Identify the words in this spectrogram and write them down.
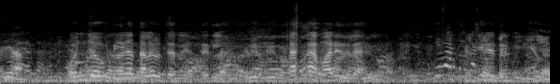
ஐயா கொஞ்சம் விட்டீங்கன்னா தலைவர் தெரியல தெரியல. மறையுதுல திருப்பிங்க.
